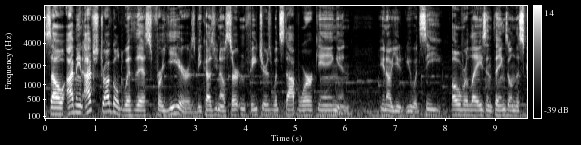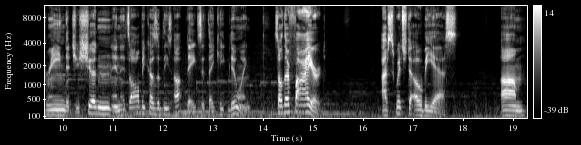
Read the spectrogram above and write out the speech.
So, I mean, I've struggled with this for years because, you know, certain features would stop working and, you know, you, you would see overlays and things on the screen that you shouldn't. And it's all because of these updates that they keep doing. So they're fired. I've switched to OBS. Um,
